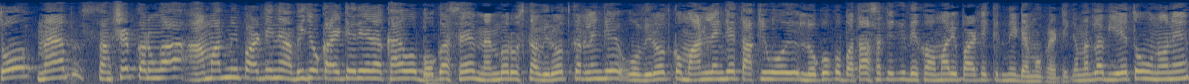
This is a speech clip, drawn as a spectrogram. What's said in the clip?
तो मैं अब संक्षेप करूँगा। आम आदमी पार्टी ने अभी जो क्राइटेरिया रखा है, वो बोगस है। मेंबर उसका विरोध कर लेंगे, वो विरोध को मान लेंगे ताकि वो लोगों को बता सके कि देखो हमारी पार्टी कितनी डेमोक्रेटिक है। मतलब ये तो उन्होंने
